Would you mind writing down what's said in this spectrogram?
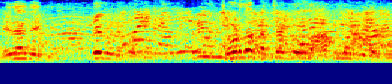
इधर देखिए। देखो देखो। छोड़ दो बच्चा को आप लोग भी देखो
